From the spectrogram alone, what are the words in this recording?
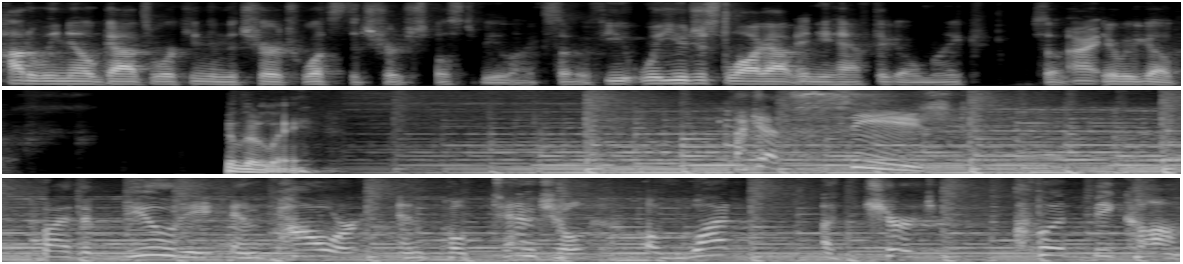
how do we know God's working in the church? What's the church supposed to be like? So if you will you just log out when you have to go, Mike. So All right. here we go. Particularly. I got seized by the beauty and power and potential of what a church could become.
